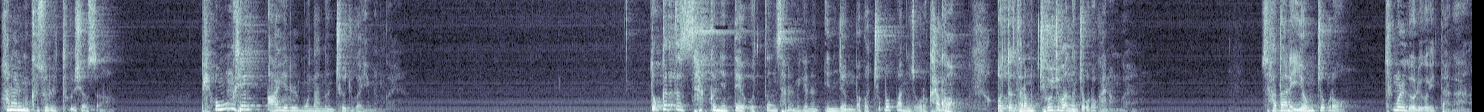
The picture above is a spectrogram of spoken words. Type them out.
하나님은 그 소리를 들으셔서 평생 아이를 못 낳는 저주가 임한 거예요. 똑같은 사건일 때 어떤 사람에게는 인정받고 축복받는 쪽으로 가고 어떤 사람은 저주받는 쪽으로 가는 거예요. 사단이 영적으로 틈을 노리고 있다가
